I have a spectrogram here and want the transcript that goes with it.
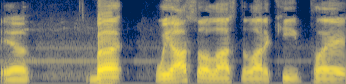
Yep. But we also lost a lot of key players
